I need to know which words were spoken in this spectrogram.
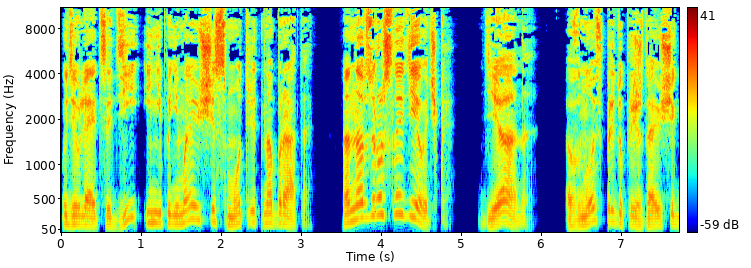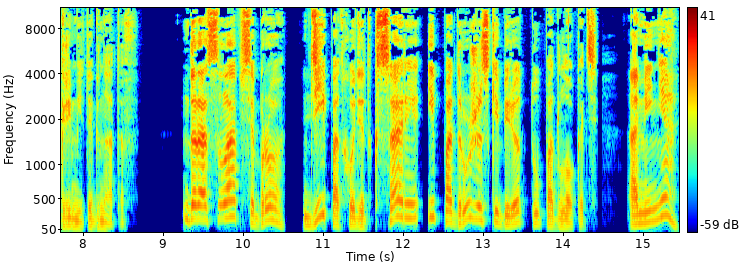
Удивляется Ди и непонимающе смотрит на брата. «Она взрослая девочка». «Диана!» Вновь предупреждающе гремит Игнатов. «Да расслабься, бро!» Ди подходит к Саре и подружески берет ту под локоть. А меня,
